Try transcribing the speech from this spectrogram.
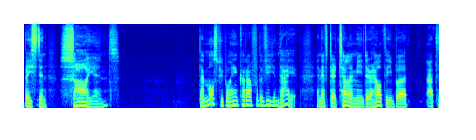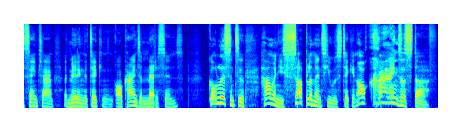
based in science, that most people ain't cut out for the vegan diet. And if they're telling me they're healthy, but at the same time admitting to taking all kinds of medicines, go listen to how many supplements he was taking, all kinds of stuff.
